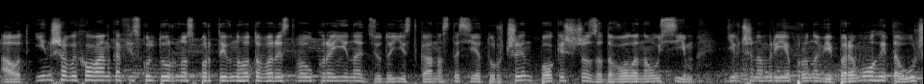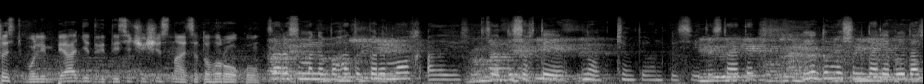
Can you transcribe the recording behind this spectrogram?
А от інша вихованка фізкультурно-спортивного товариства Україна, дзюдоїстка Анастасія Турчин, поки що задоволена усім. Дівчина мріє про нові перемоги та участь в Олімпіаді 2016 року. Зараз у мене багато перемог, але я хотіла б досягти ну, чемпіонкою світу стати. Ну, думаю, що надалі я буду далі,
